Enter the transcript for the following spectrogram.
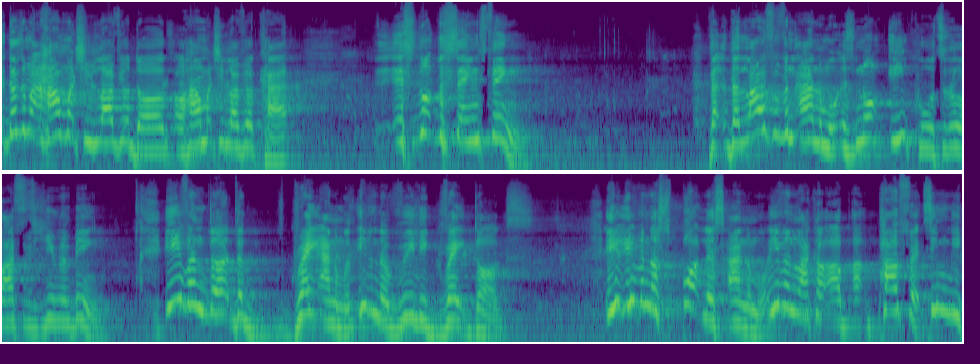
It doesn't matter how much you love your dog or how much you love your cat, it's not the same thing. The, the life of an animal is not equal to the life of a human being. Even the, the great animals, even the really great dogs, even the spotless animal, even like a, a, a perfect, seemingly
